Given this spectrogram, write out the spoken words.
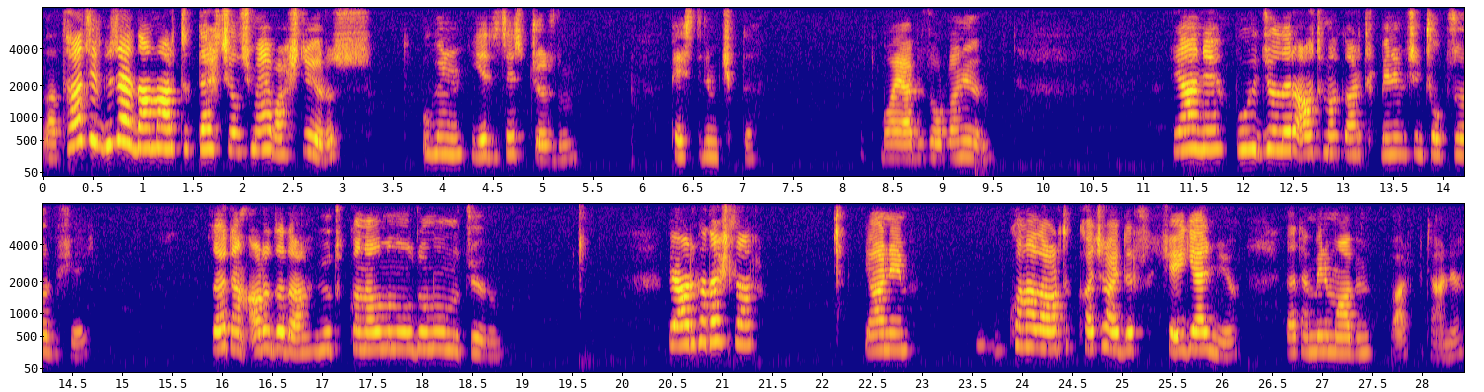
La, tatil güzeldi ama artık ders çalışmaya başlıyoruz. Bugün 7 test çözdüm. Pestilim çıktı. Bayağı bir zorlanıyorum. Yani bu videoları atmak artık benim için çok zor bir şey. Zaten arada da YouTube kanalımın olduğunu unutuyorum. Ve arkadaşlar yani bu kanala artık kaç aydır şey gelmiyor. Zaten benim abim var bir tane.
